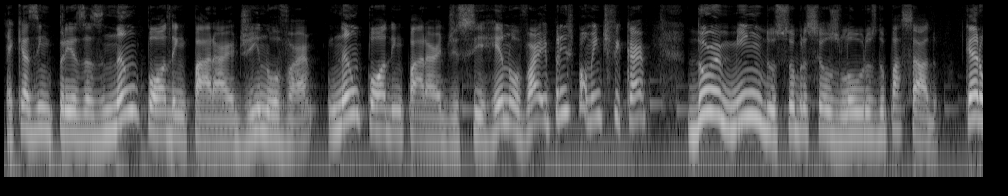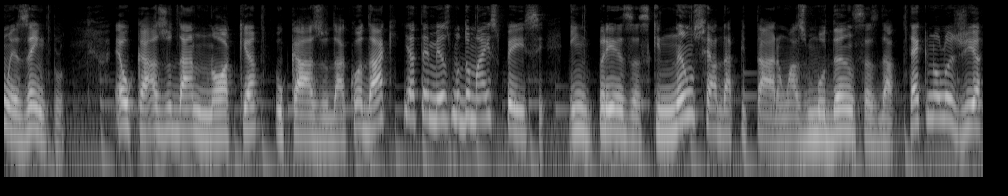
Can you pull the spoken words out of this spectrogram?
é que as empresas não podem parar de inovar, não podem parar de se renovar e principalmente ficar dormindo sobre os seus louros do passado. Quer um exemplo? É o caso da Nokia, o caso da Kodak e até mesmo do MySpace, empresas que não se adaptaram às mudanças da tecnologia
